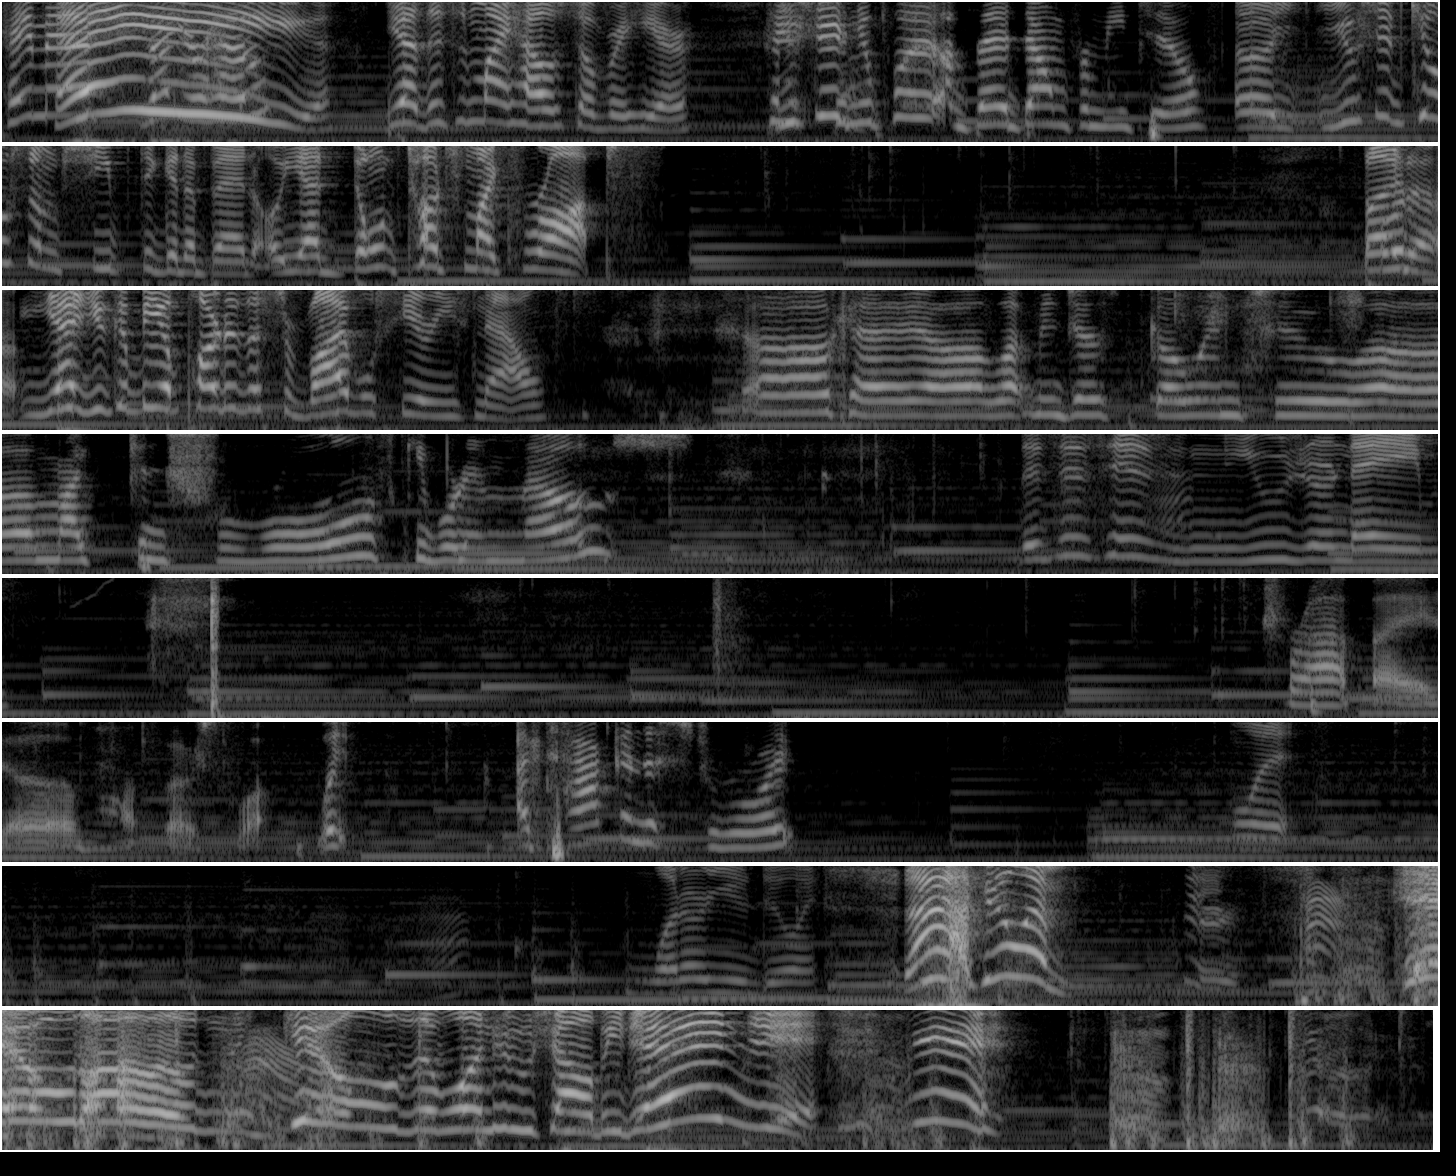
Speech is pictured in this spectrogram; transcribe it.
hey man. is that your house? Hey! Yeah, this is my house over here. Can you you, should- can you put a bed down for me too? Uh, you should kill some sheep to get a bed. Oh yeah, don't touch my crops. But yeah, you could be a part of the survival series now. Okay, uh, let me just go into uh, my controls, keyboard and mouse. This is his username. Drop item, hotbar slot. Wait, attack and destroy. What? What Ah! Kill him! Kill the kill the one who shall be dead. Eh.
